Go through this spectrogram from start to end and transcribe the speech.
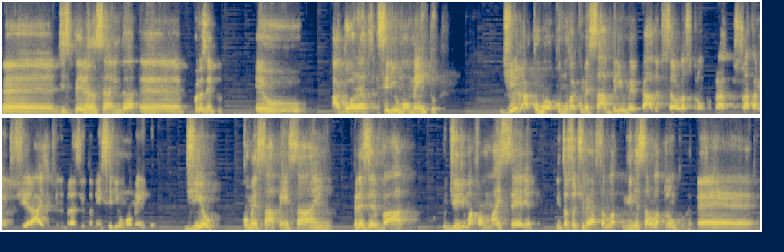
é, de esperança ainda é, por exemplo, eu agora seria o momento de como, como vai começar a abrir o mercado de células tronco para os tratamentos gerais aqui no Brasil também, seria um momento de eu começar a pensar em preservar de uma forma mais séria. Então, se eu tiver a célula, minha célula tronco é,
